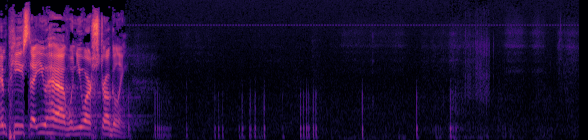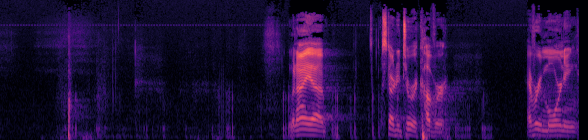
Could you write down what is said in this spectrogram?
and peace that you have when you are struggling? When I uh, started to recover, every morning,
